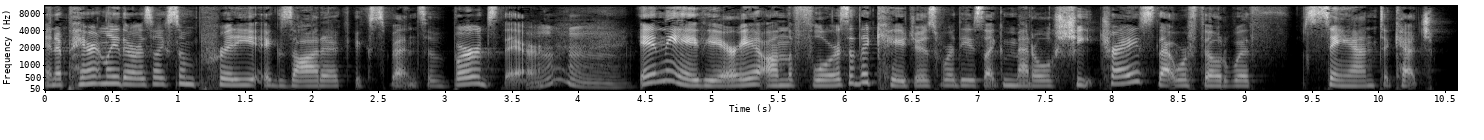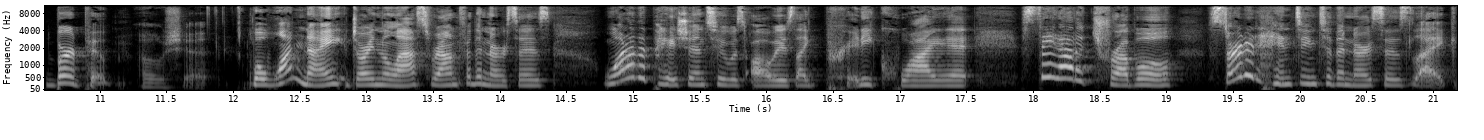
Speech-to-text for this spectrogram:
and apparently there was like some pretty exotic, expensive birds there. In the aviary, on the floors of the cages, were these like metal sheet trays that were filled with sand to catch bird poop. Oh shit. Well, one night during the last round for the nurses, one of the patients who was always like pretty quiet, stayed out of trouble, started hinting to the nurses, like,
